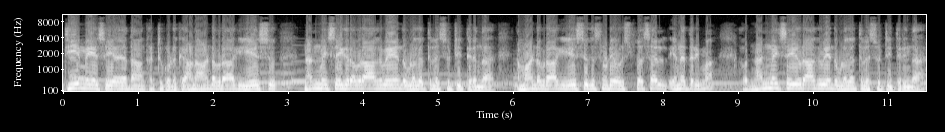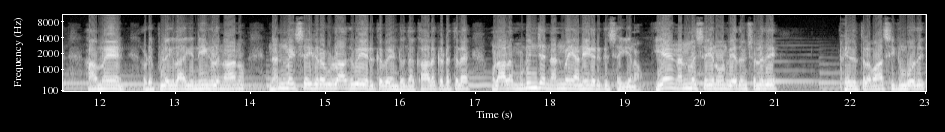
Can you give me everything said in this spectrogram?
தீமையை செய்ய தான் கற்றுக் கொடுக்க. ஆனா ஆண்டவராக இயேசு நன்மை செய்கிறவராகவே இந்த உலகத்துல சுற்றி திறந்தார் நம்ம ஆண்டவராக இயேசு கிருஷ்ணனுடைய ஒரு ஸ்பெஷல் என்ன தெரியுமா? அவர் நன்மை செய்வராகவே இந்த உலகத்துல சுற்றி திரிந்தார். ஆமென். அவருடைய பிள்ளைகளாகி நீங்களும் நானும் நன்மை செய்கிறவர்களாகவே இருக்க வேண்டும். இந்த காலகட்டத்துல உங்களால முடிஞ்ச நன்மை அநேகருக்கு செய்யணும். ஏன் நன்மை செய்யணும்னு வேதம் சொல்லுது? வேதத்துல வாசிக்கும் போது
